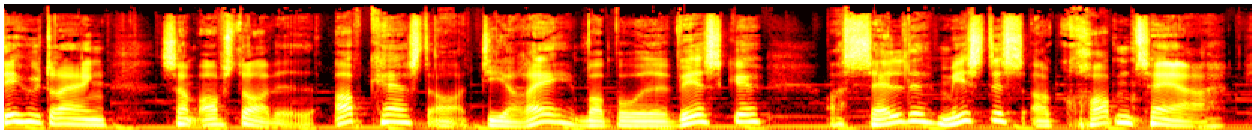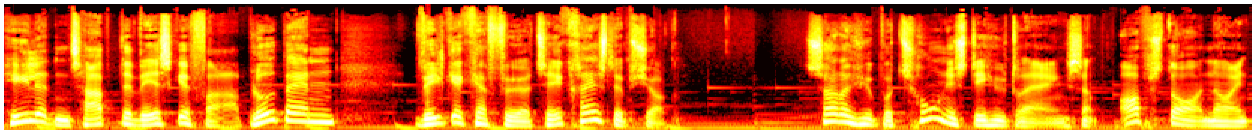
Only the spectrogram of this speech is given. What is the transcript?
dehydrering, som opstår ved opkast og diarré, hvor både væske og salte mistes, og kroppen tager hele den tabte væske fra blodbanen, hvilket kan føre til kredsløbschok. Så er der hypotonisk dehydrering, som opstår, når en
